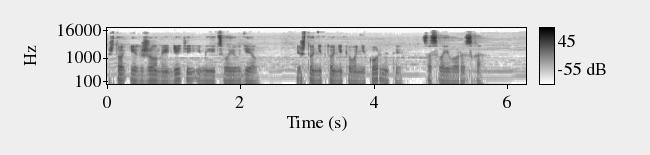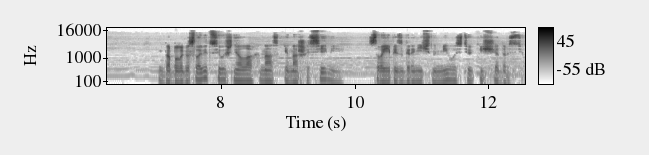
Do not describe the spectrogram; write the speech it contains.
что их жены и дети имеют свой удел, и что никто никого не кормит их со своего рыска. Да благословит Всевышний Аллах нас и наши семьи своей безграничной милостью и щедростью.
